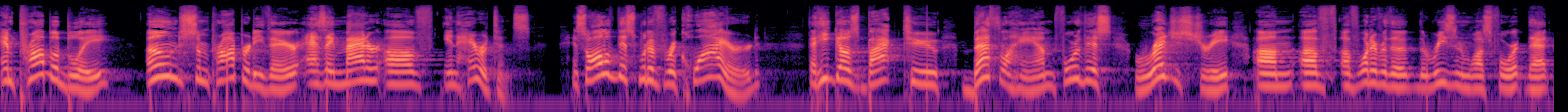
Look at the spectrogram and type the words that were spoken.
And probably owned some property there as a matter of inheritance. And so all of this would have required that he goes back to Bethlehem for this registry um, of, of whatever the, the reason was for it that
